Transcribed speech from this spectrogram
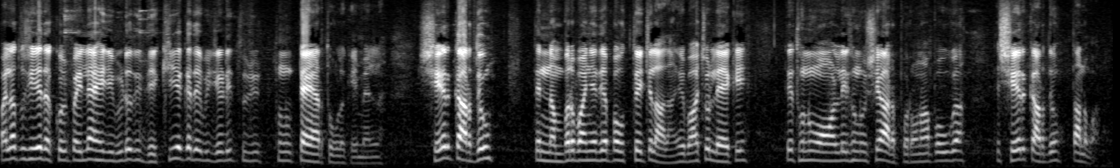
ਪਹਿਲਾਂ ਤੁਸੀਂ ਇਹ ਦੇਖੋ ਵੀ ਪਹਿਲਾਂ ਇਹ ਜੀ ਵੀਡੀਓ ਦੀ ਦੇਖੀ ਹੈ ਕਦੇ ਵੀ ਜਿਹੜੀ ਤੁਸੀਂ, ਤੁਹਾਨੂੰ ਟਾਇਰ ਤੋਲ ਕੇ ਮਿਲਣਾ? ਸ਼ੇਅਰ ਕਰ ਦਿਓ ਤੇ ਨੰਬਰ ਬਾਈਆਂ ਦੇ ਆਪਾਂ ਉੱਤੇ ਚਲਾ ਦਾਂਗੇ, ਬਾਅਦ ਚੋਂ ਲੈ ਕੇ ਤੇ ਤੁਹਾਨੂੰ ਆਉਣ ਲਈ ਤੁਹਾਨੂੰ ਹੁਸ਼ਿਆਰਪੁਰ ਆਉਣਾ ਪਊਗਾ। ਤੇ ਸ਼ੇਅਰ ਕਰ ਦਿਓ, ਧੰਨਵਾਦ।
